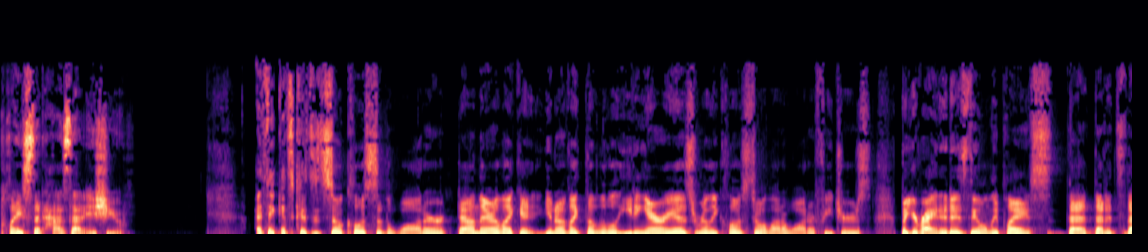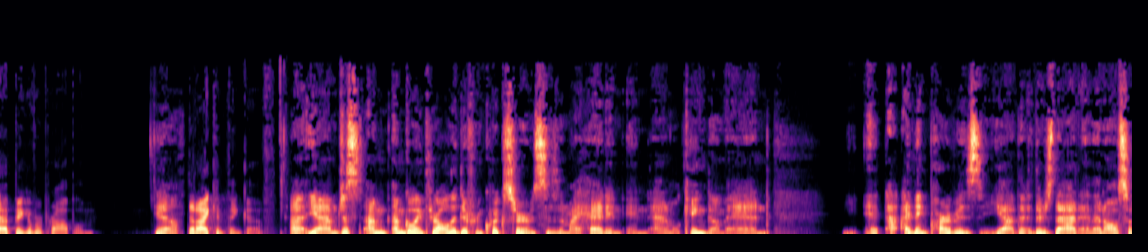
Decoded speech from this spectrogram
place that has that issue. I think it's because it's so close to the water down there. Like it, you know, like the little eating area is really close to a lot of water features. But you're right; it is the only place that that it's that big of a problem Yeah, that I can think of. uh, yeah. I'm just I'm I'm going through all the different quick services in my head in in Animal Kingdom and. it- I think part of it is yeah. th- There's that, and then also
